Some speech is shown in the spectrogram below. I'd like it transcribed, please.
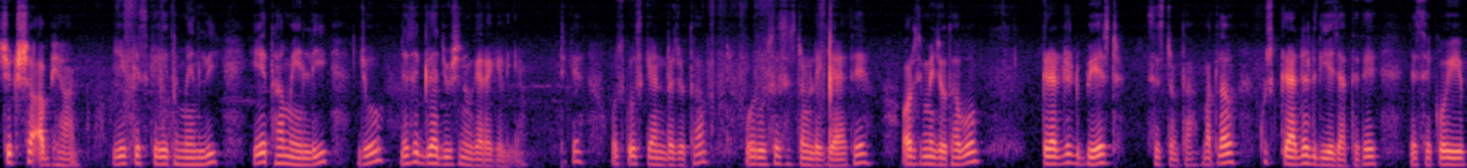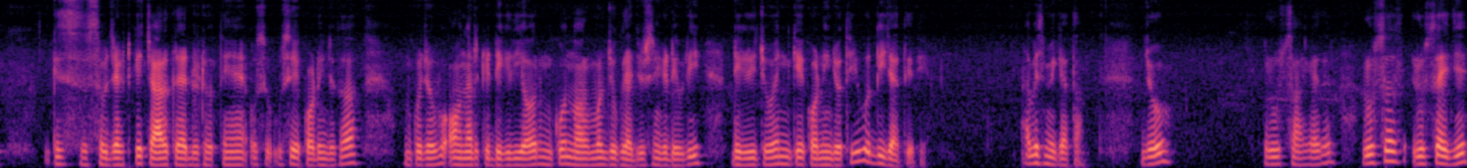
शिक्षा अभियान। ये किसके लिए था मेनली ये था मेनली जो, जैसे ग्रेजुएशन वगैरह के लिए, ठीक है? उसको उसके अंडर जो था वो रूसा सिस्टम लेके आए थे और इसमें जो था वो क्रेडिट बेस्ड सिस्टम था। मतलब कुछ क्रेडिट दिए जाते थे। जैसे कोई किस सब्जेक्ट के चार क्रेडिट होते हैं, उस, उसी अकॉर्डिंग जो था, उनको जो वो ऑनर की डिग्री और उनको नॉर्मल जो ग्रेजुएशन की डिग्री डिग्री जो है, इनके अकॉर्डिंग जो थी, वो दी जाती थी। अब इसमें क्या था? जो रूसा, क्या था? RUSA RUSA is a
